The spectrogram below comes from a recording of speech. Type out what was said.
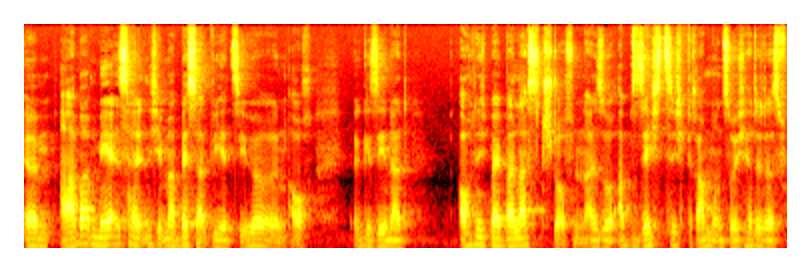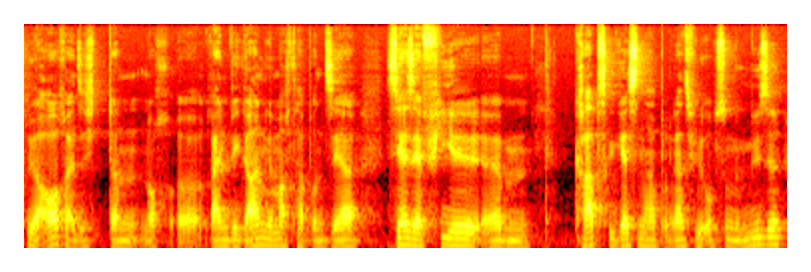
Ähm, aber mehr ist halt nicht immer besser, wie jetzt die Hörerin auch äh, gesehen hat. Auch nicht bei Ballaststoffen, also ab 60 Gramm und so. Ich hatte das früher auch, als ich dann noch äh, rein vegan gemacht habe und sehr, sehr, sehr viel ähm, Carbs gegessen habe und ganz viel Obst und Gemüse.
